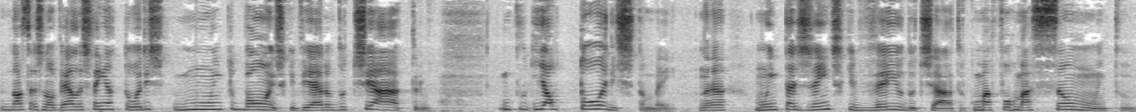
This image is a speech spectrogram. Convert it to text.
nossas novelas têm atores muito bons que vieram do teatro. E autores também. Né? muita gente que veio do teatro com uma formação muito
